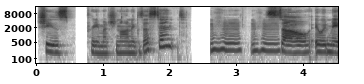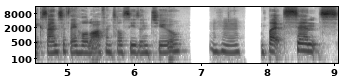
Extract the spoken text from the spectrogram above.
she's pretty much non-existent. Mm-hmm. Mm-hmm. So it would make sense if they hold off until season two. Mm-hmm. But since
